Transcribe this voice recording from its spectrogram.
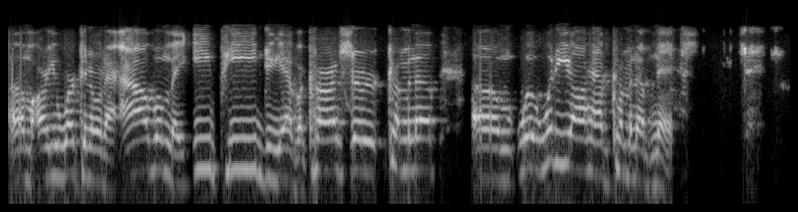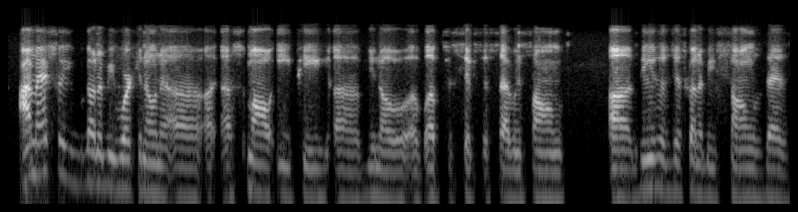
Um, are you working on an album, an EP? Do you have a concert coming up? Um, what, what do y'all have coming up next? I'm actually going to be working on a, a, a small EP of you know of up to six or seven songs. Uh, these are just going to be songs that's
